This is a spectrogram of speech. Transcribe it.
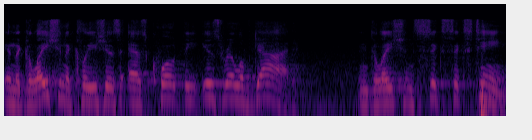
in the Galatian ecclesias as quote the Israel of God in Galatians 6:16.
